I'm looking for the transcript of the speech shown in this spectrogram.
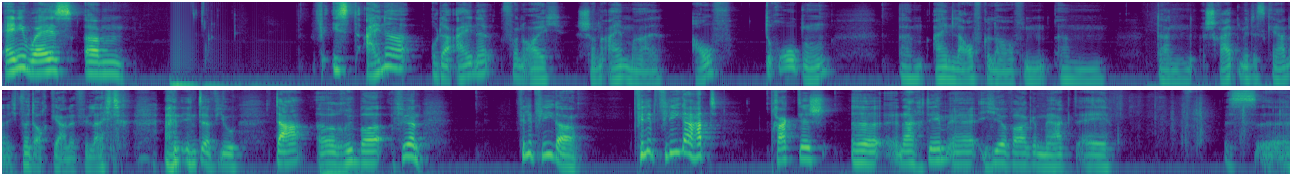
Anyways, ähm, ist einer oder eine von euch schon einmal auf Drogen? Ähm, einen Lauf gelaufen, ähm, dann schreibt mir das gerne. Ich würde auch gerne vielleicht ein Interview darüber führen. Philipp Flieger. Philipp Flieger hat praktisch, äh, nachdem er hier war, gemerkt, ey, es, äh,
